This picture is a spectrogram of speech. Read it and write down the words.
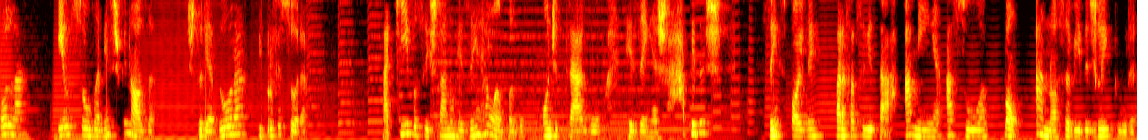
Olá, eu sou Vanessa Espinosa, historiadora e professora. Aqui você está no Resenha Relâmpago, onde trago resenhas rápidas, sem spoiler, para facilitar a minha, a sua, bom, a nossa vida de leitura.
